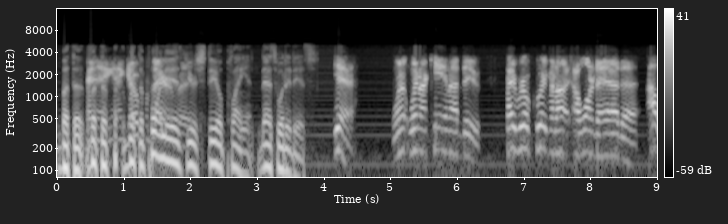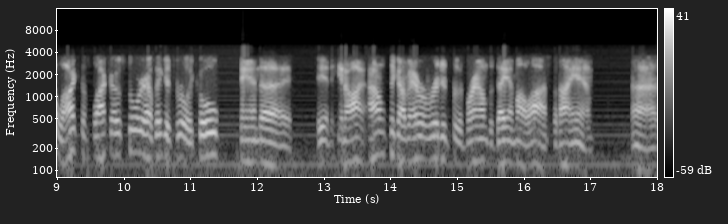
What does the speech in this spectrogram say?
But the but and- the and but the point there, is but- you're still playing. That's what it is. Yeah, when when I can, I do. Hey, real quick, man, I, I wanted to add. Uh, I like the Flacco story. I think it's really cool, and uh, it, you know, I, I don't think I've ever rooted for the Browns a day in my life, but I am uh,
